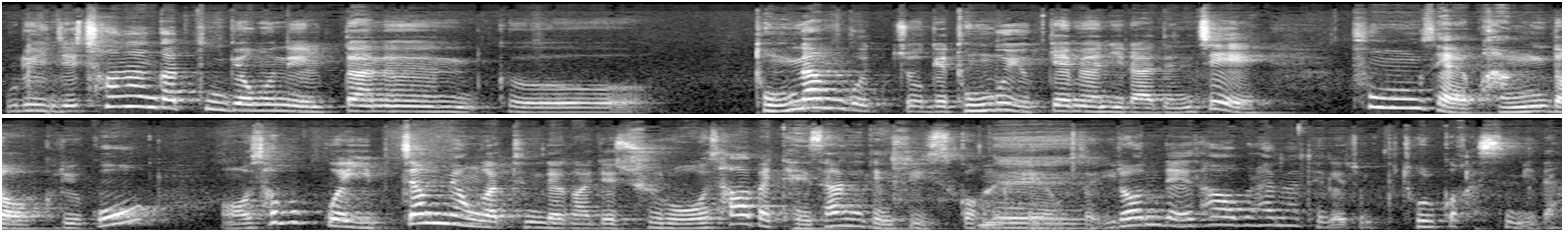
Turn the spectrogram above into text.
우리 이제 천안 같은 경우는 일단은 그 동남구 쪽에 동부 육계면이라든지 풍새, 광덕 그리고 어, 서북구의 입장면 같은 데가 이제 주로 사업의 대상이 될 수 있을 것 같아요. 네. 그래서 이런 데 사업을 하면 되게 좀 좋을 것 같습니다.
